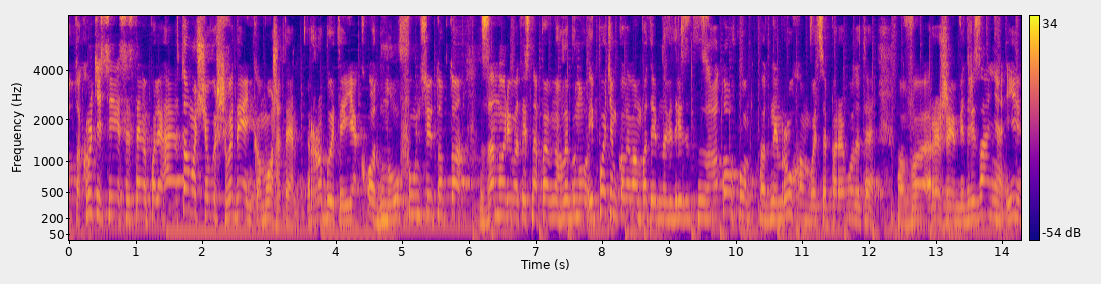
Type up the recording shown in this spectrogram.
Тобто крутість цієї системи полягає в тому, що ви швиденько можете робити як одну функцію, тобто занурюватись на певну глибину, і потім, коли вам потрібно відрізати заготовку, одним рухом ви це переводите в режим відрізання і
